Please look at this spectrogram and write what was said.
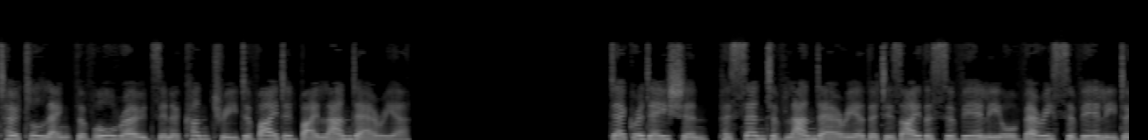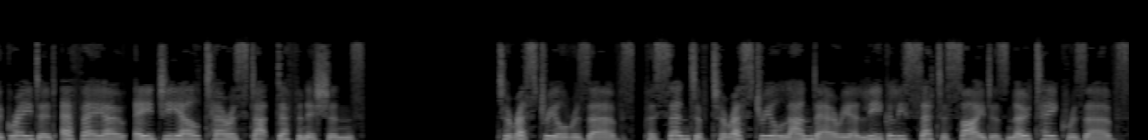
total length of all roads in a country divided by land area Degradation, percent of land area that is either severely or very severely degraded FAO, AGL Terrastat definitions. Terrestrial reserves, percent of terrestrial land area legally set aside as no-take reserves.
